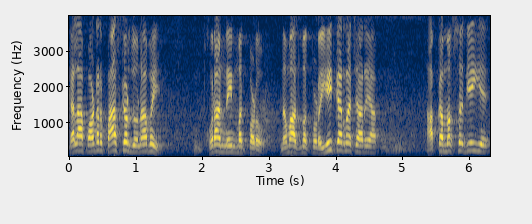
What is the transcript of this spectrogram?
कल आप ऑर्डर पास कर दो ना भाई। कुरान नहीं मत पढ़ो, नमाज़ मत पढ़ो, यही करना चाह रहे आप। आपका मकसद यही है।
